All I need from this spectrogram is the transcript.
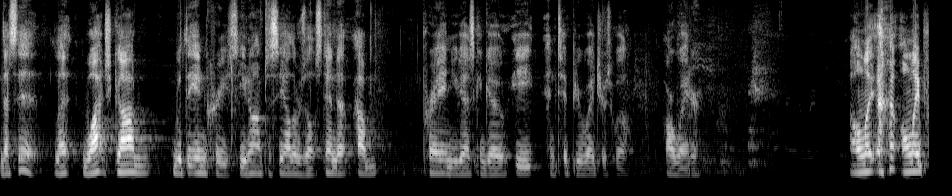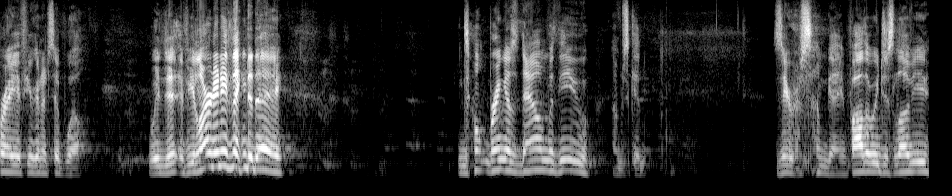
That's it. Let, watch God with the increase. You don't have to see all the results. Stand up. I'll pray, and you guys can go eat and tip your waitress well, our waiter. Only, only pray if you're going to tip well. We did, if you learn anything today, don't bring us down with you. I'm just kidding. Zero sum game. Father, we just love you.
